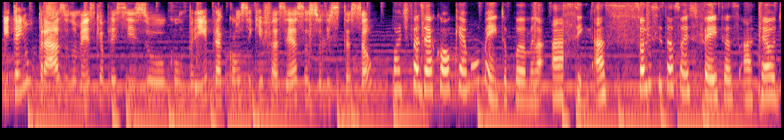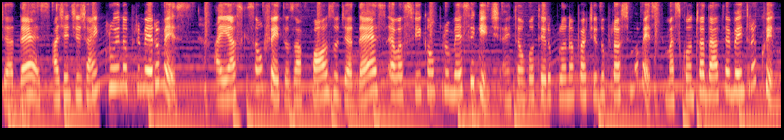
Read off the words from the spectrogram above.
E tem um prazo no mês que eu preciso cumprir para conseguir fazer essa solicitação? Pode fazer a qualquer momento, Pamela. Assim, as solicitações feitas até o dia 10, a gente já inclui no primeiro mês. Aí as que são feitas após o dia 10, elas ficam para o mês seguinte. Então vou ter o plano a partir do próximo mês. Mas quanto à data é bem tranquilo.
